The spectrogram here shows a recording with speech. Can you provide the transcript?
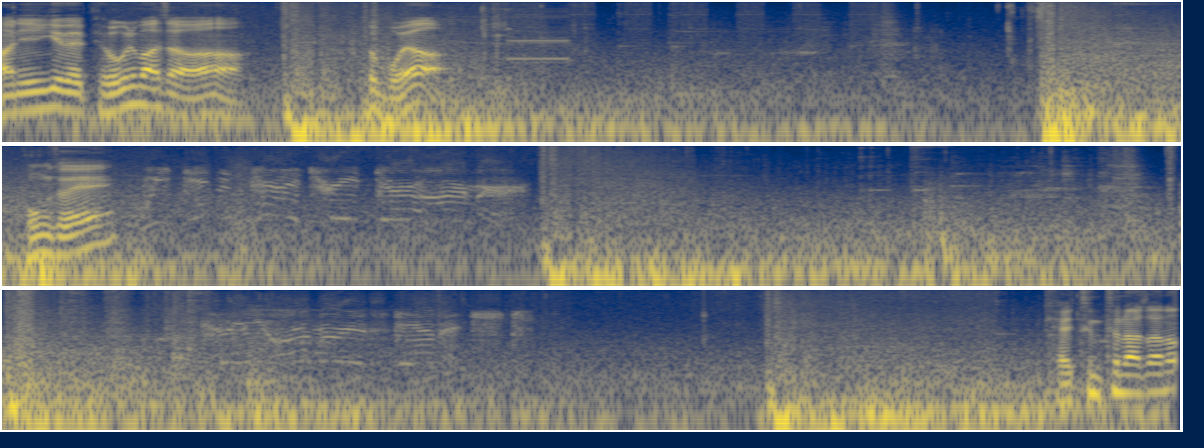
아니 이게 왜 벽을 맞아? 저 뭐야? 공소 개 튼튼하잖아.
